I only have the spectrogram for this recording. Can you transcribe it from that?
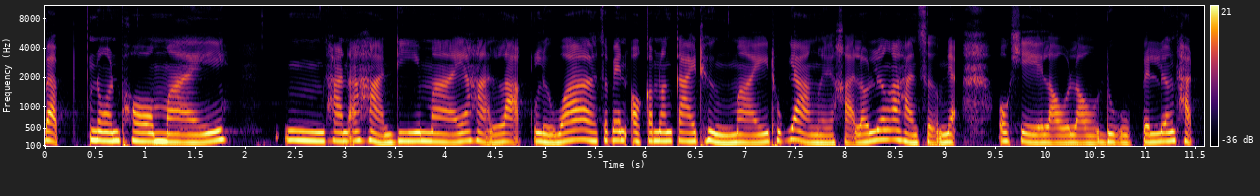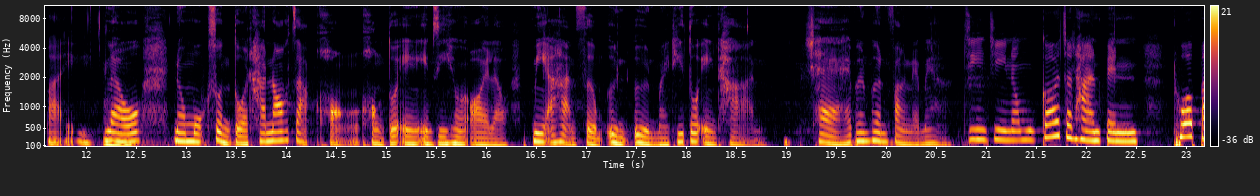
แบบนอนพอไหมอืม ทานอาหารดีไหมอาหารหลัก หรือว่าจะเป็นออกกำลังกายถึงไหมทุกอย่างเลยค่ะ แล้วเรื่องอาหารเสริมเนี่ย โอเคเราเราดูเป็นเรื่องถัดไป แล้วน้องมุกส่วนตัวถ้านอกจากของของตัวเอง MC Hair Oil แล้ว มีอาหารเสริมอื่นๆไหมที่ตัวเองทานแชร์ให้เพื่อนๆฟังได้ไหมคะจริงๆน้องมุกก็จะทานเป็นทั่วไป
